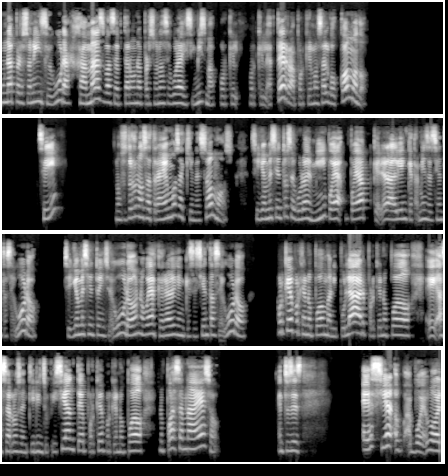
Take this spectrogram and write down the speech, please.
una persona insegura jamás va a aceptar a una persona segura de sí misma porque, porque le aterra, porque no es algo cómodo. ¿Sí? Nosotros nos atraemos a quienes somos. Si yo me siento seguro de mí, voy a, voy a querer a alguien que también se sienta seguro. Si yo me siento inseguro, no voy a querer a alguien que se sienta seguro. ¿Por qué? Porque no puedo manipular, porque no puedo eh, hacerlo sentir insuficiente, ¿por qué? Porque no puedo, no puedo hacer nada de eso. Entonces, es cierto, vuelvo a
